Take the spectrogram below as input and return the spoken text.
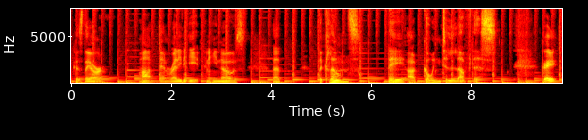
because they are hot and ready to eat, and he knows that the clones they are going to love this. Great.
